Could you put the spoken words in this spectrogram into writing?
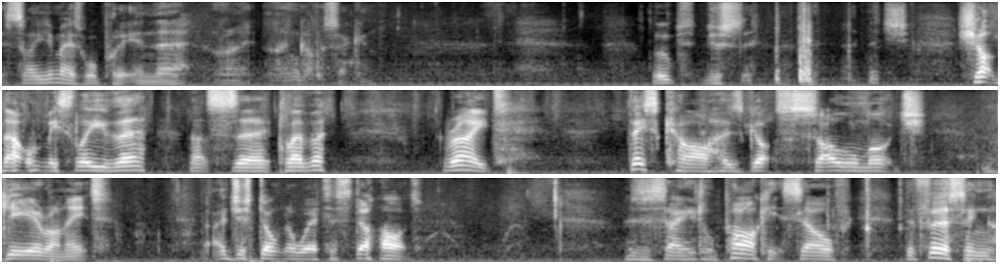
so you may as well put it in there. Right, hang on a second. Oops, just shot that up my sleeve there. That's uh, clever. Right, this car has got so much gear on it. I just don't know where to start. As I say, it'll park itself. The first thing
